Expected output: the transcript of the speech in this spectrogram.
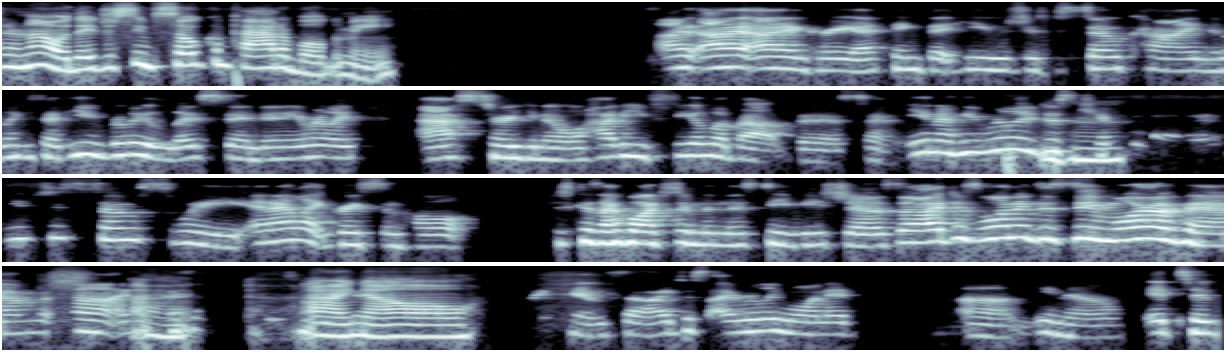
I don't know, they just seem so compatible to me. I, I I agree. I think that he was just so kind, and like you said, he really listened, and he really asked her, you know, well, how do you feel about this? And you know, he really just Mhm. cared about it. He's just so sweet, and I like Grayson Holt just because I watched him in this TV show, so I just wanted to see more of him. Uh, I, I I know. him, so I just I really wanted. Um, you know, it to,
